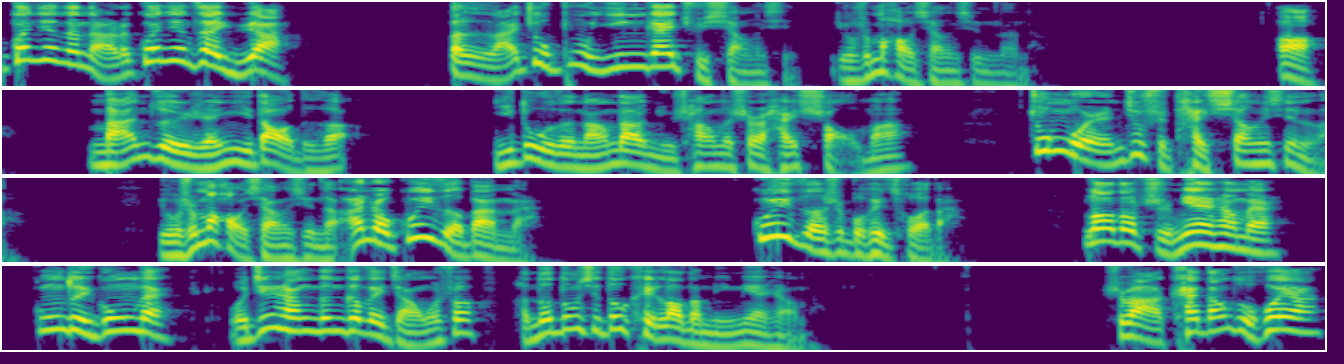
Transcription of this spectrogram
关键在哪儿呢？关键在于啊，本来就不应该去相信，有什么好相信的呢？啊，满嘴仁义道德，一肚子男盗女娼的事儿还少吗？中国人就是太相信了。有什么好相信的？按照规则办呗，规则是不会错的，落到纸面上呗，公对公呗。我经常跟各位讲，我说很多东西都可以落到明面上的，是吧？开党组会啊，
